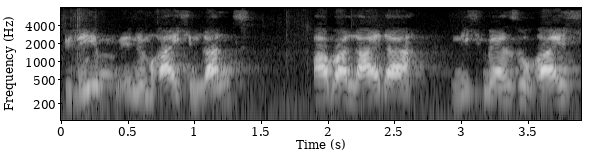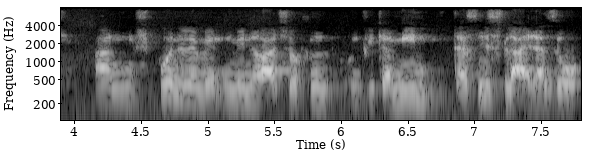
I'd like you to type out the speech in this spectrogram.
Wir leben in einem reichen Land, aber leider nicht mehr so reich an Spurenelementen, Mineralstoffen und Vitaminen. Das ist leider so.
